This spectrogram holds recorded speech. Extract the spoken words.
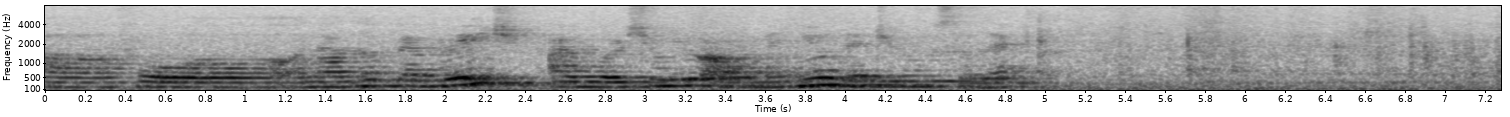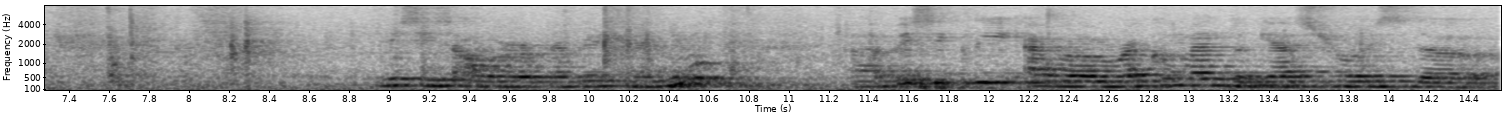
Uh, for another beverage, I will show you our menu that you select. This is our beverage menu. Uh, basically, I will recommend the guest choice the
